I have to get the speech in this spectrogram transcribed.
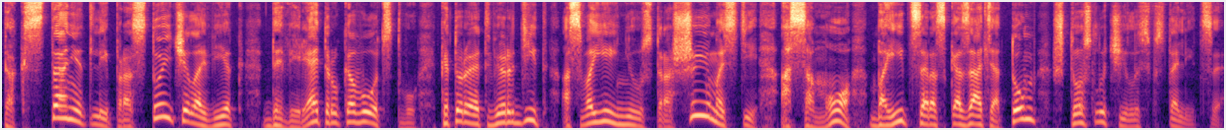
Так станет ли простой человек доверять руководству, которое твердит о своей неустрашимости, а само боится рассказать о том, что случилось в столице?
